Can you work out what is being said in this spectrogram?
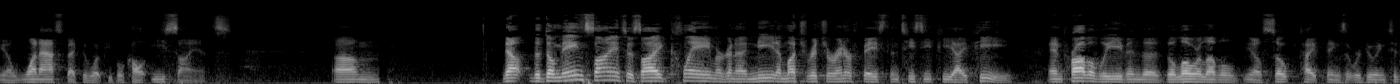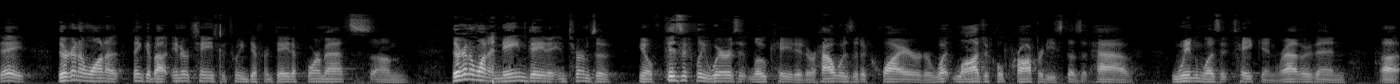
you know, one aspect of what people call e-science. Um, now, the domain scientists, I claim, are going to need a much richer interface than TCP IP, and probably even the, the lower level you know, SOAP type things that we're doing today. They're going to want to think about interchange between different data formats. Um, they're going to want to name data in terms of you know, physically where is it located, or how was it acquired, or what logical properties does it have, when was it taken, rather than uh,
